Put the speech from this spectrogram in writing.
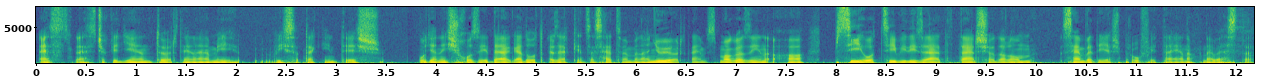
ez, ez csak egy ilyen történelmi visszatekintés, ugyanis José delgado 1970-ben a New York Times magazin a pszichocivilizált társadalom szenvedélyes profétájának nevezte.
